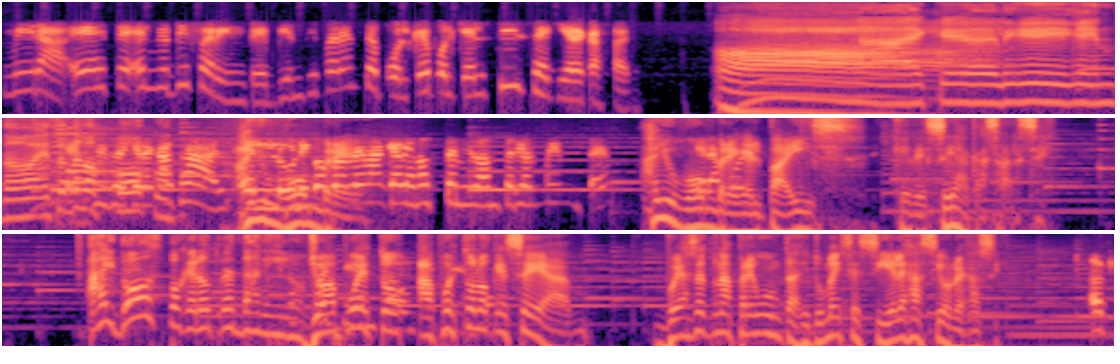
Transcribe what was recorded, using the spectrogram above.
Mira, este, el mío es diferente, bien diferente. ¿Por qué? Porque él sí se quiere casar. Ah. Ay, qué lindo. Eso Él los sí se quiere casar. Hay el un único hombre. problema que habíamos tenido anteriormente. Hay un hombre en el país que desea casarse. Hay dos, porque el otro es Danilo. Yo Por apuesto, apuesto lo que sea. Voy a hacerte unas preguntas y tú me dices si él es así o no es así. Ok,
